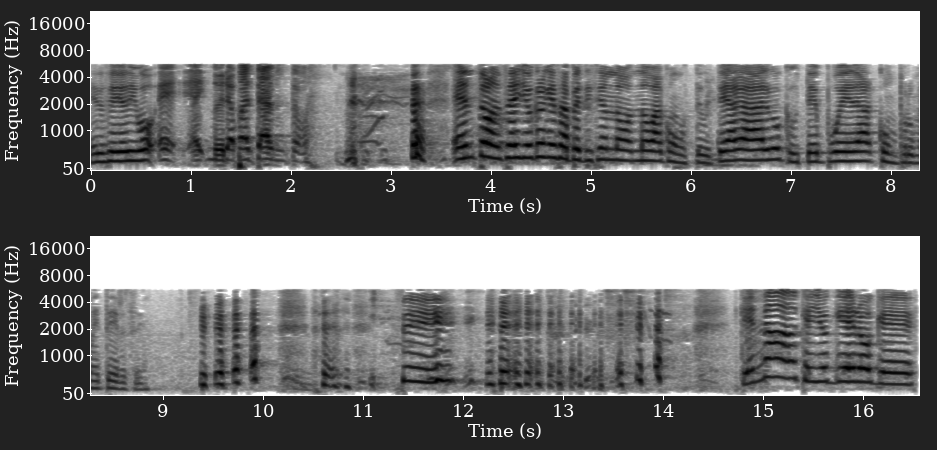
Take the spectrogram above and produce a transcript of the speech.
Entonces yo digo, eh, eh, no era para tanto. Entonces yo creo que esa petición no, no va con usted. Usted haga algo que usted pueda comprometerse. sí. que no, que yo quiero que,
